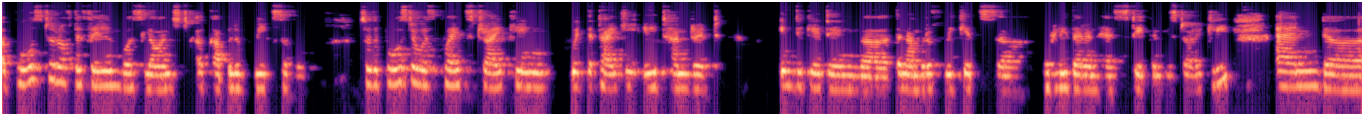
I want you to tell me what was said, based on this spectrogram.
a poster of the film was launched a couple of weeks ago. So the poster was quite striking with the title 800 indicating uh, the number of wickets uh, Muralitharan has taken historically and uh,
